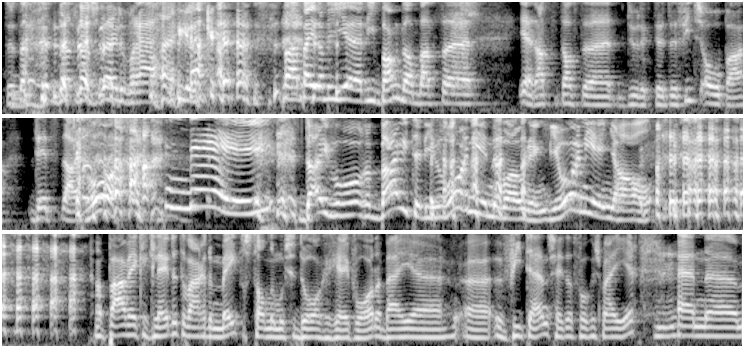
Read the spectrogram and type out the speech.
Dus dat, Dat, dat is het hele verhaal eigenlijk. maar ben je dan niet, eh, niet bang dan dat, eh, ja, dat, dat eh, natuurlijk de, de fietsopa dit daar hoort? Nee! Duiven horen buiten. Die horen niet in de woning. Die horen niet in je hal. Een paar weken geleden, toen waren de meterstanden moesten doorgegeven worden bij eh eh, Vitens, heet dat volgens mij hier. En ehm,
